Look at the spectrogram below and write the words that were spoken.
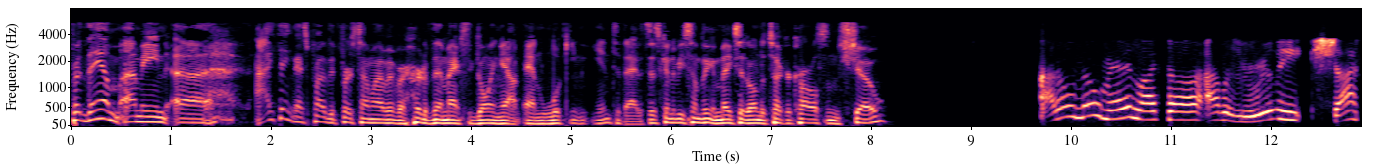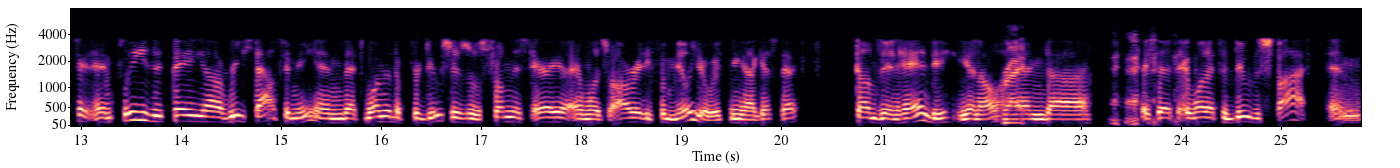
for them, I mean, uh, I think that's probably the first time I've ever heard of them actually going out and looking into that. Is this going to be something that makes it on the Tucker Carlson's show? I don't know, man. Like, uh, I was really shocked and pleased that they uh, reached out to me and that one of the producers was from this area and was already familiar with me. I guess that comes in handy, you know. Right. And uh, they said they wanted to do the spot. And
